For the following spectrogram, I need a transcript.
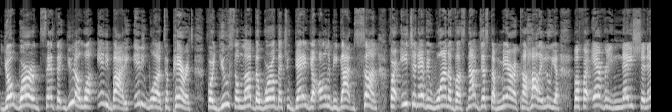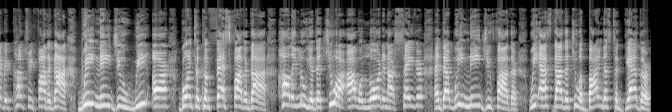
your word says that you don't want anybody, anyone to perish. For you so loved the world that you gave your only begotten Son for each and every one of us, not just America, hallelujah, but for every nation, every country, Father God. We need you. We are going to confess, Father God, hallelujah, that you are our Lord and our Savior and that we need you, Father. We ask, God, that you would bind us together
